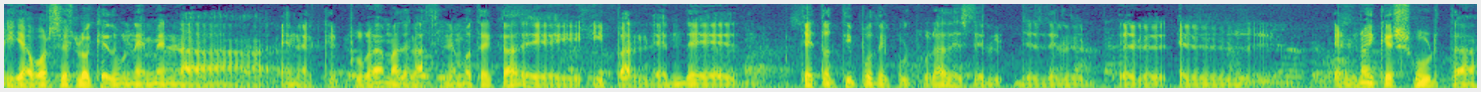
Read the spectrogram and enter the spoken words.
I llavors és el que donem en, la, en el programa de la Cinemoteca i, i parlem de, de tot tipus de cultura, des del, des del el, el, el noi que surta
